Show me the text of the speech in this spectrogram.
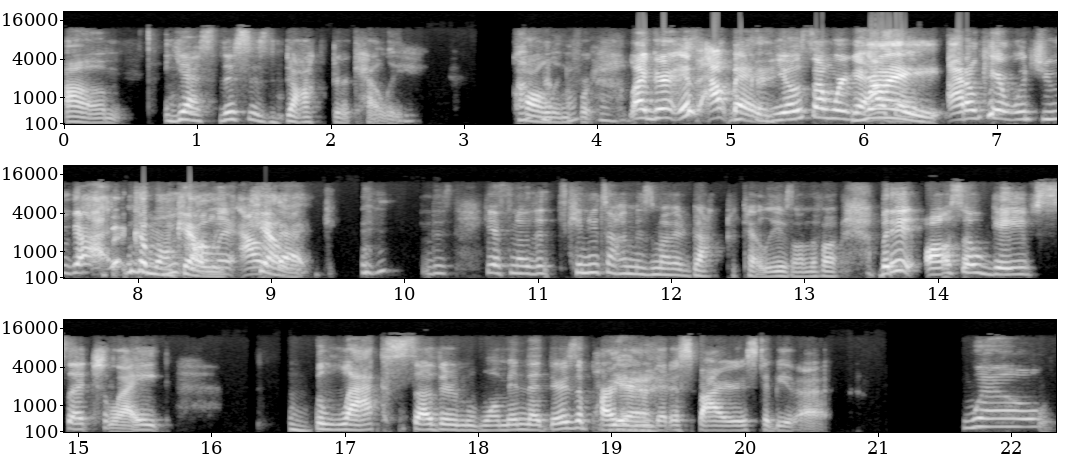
um, yes, this is Dr. Kelly calling for Okay. like girl, it's Outback. Okay. Yo, somewhere get Right. Outback. I don't care what you got. But come on, You Kelly. Outback. This, yes, no, this, can you tell him his mother, Dr. Kelly, is on the phone? But it also gave such like black southern woman that there's a part Yeah. of me that aspires to be that. Well,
